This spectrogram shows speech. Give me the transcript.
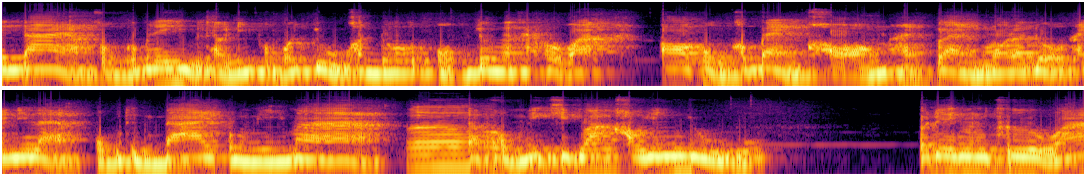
ศได้อะผมก็ไม่ได้อยู่แถวนี้ผมก็อยู่คอนโดของผมจนกระทั่งบอกว่าพอผมเขาแบ่งของให้แบ่งมรดกให้นี่แหละ ผมถึงได้ตรงนี้มาเออแต่ผมไม่คิดว่าเขายังอยู่ ประเด็นมันคือว่า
